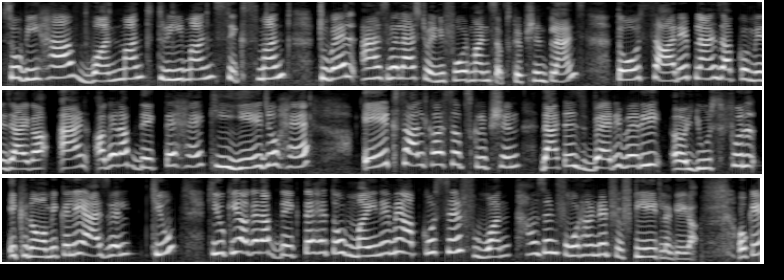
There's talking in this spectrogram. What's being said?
so we have one month three month six month twelve as well as twenty four month subscription plans तो सारे प्लान्स आपको मिल जाएगा. एंड अगर आप देखते हैं कि ये जो है एक साल का subscription that is very very useful economically as well क्यों? क्योंकि अगर आप देखते हैं तो महीने में आपको सिर्फ़ 1458 लगेगा। Okay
